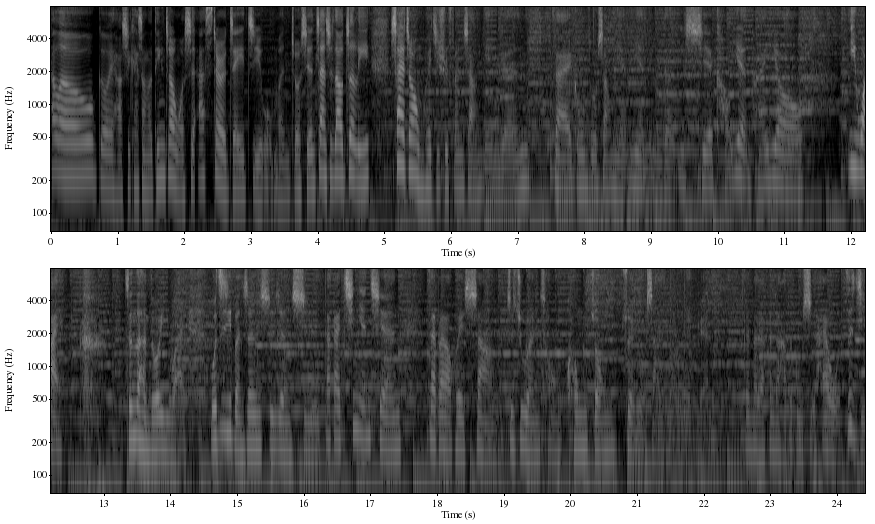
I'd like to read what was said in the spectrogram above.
Hello，各位好戏开场的听众，我是 Esther。这一集我们就先暂时到这里，下一周我们会继续分享演员在工作上面面临的一些考验，还有。意外，真的很多意外。我自己本身是认识，大概七年前在百老汇上，蜘蛛人从空中坠落下的那位演员，跟大家分享他的故事，还有我自己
